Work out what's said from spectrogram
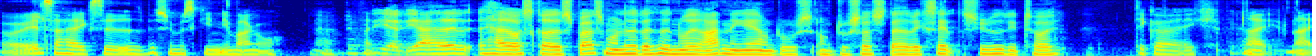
og ellers har jeg ikke siddet ved symaskinen i mange år. Ja. Det er fordi, at jeg havde, havde også skrevet et spørgsmål ned, der hed noget i retning af, om du, om du så stadigvæk selv syede dit tøj. Det gør jeg ikke. Nej, nej.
